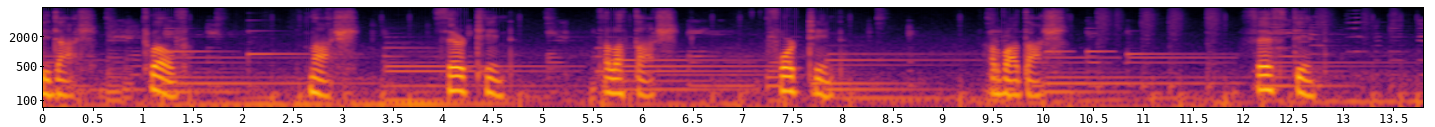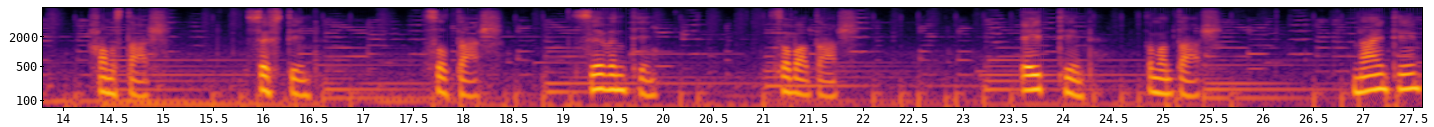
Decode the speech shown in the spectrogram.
إحداش twelve اثناش thirteen ثلاثتاش fourteen أربعتاش fifteen خمستاش sixteen ستاش seventeen سبعتاش 18 18 19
